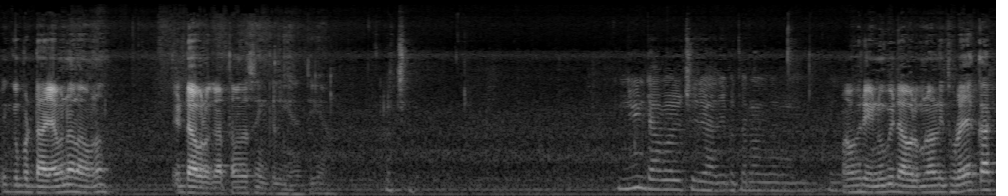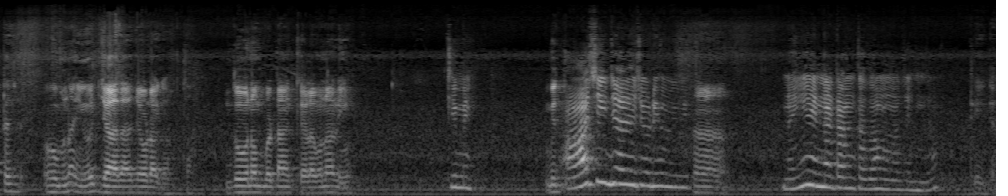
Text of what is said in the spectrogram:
ਇੱਕ ਵੱਡਾ ਜਿਹਾ ਬਣਾ ਲਾ ਹੁਣ। ਇਹ ਡਬਲ ਕਰਤਾ ਮੈਂ ਸਿੰਗਲ ਹੀ ਕਹਿੰਦੀ ਆ। ਅੱਛਾ। ਨਹੀਂ ਡਬਲ ਚ ਜ਼ਿਆਦਾ ਪਤਾ ਲੱਗਦਾ ਮੈਨੂੰ। ਆ ਫਿਰ ਇਹਨੂੰ ਵੀ ਡਬਲ ਬਣਾ ਲਈ ਥੋੜਾ ਜਿਹਾ ਘੱਟ ਉਹ ਬਣਾਈ ਉਹ ਜ਼ਿਆਦਾ ਚੌੜਾ ਕਰਤਾ। ਦੋ ਨੰਬਰ ਟਾਂਕੇ ਵਾਲਾ ਬਣਾ ਲਈ। ਕਿਵੇਂ? ਆ ਚੀਜ਼ ਜ਼ਿਆਦਾ ਚੌੜੀ ਹੋ ਗਈ। ਹਾਂ। ਨਹੀਂ ਇੰਨਾ ਟਾਂਕਾ ਤਾਂ ਹੋਣਾ ਚਾਹੀਦਾ। ਠੀਕ ਆ।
